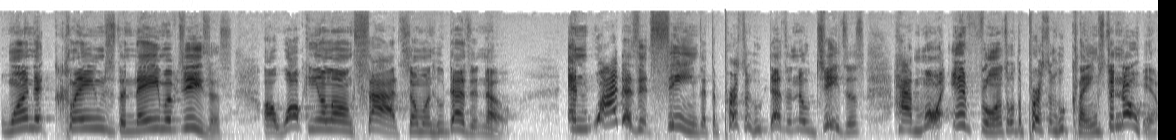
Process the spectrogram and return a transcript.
one that claims the name of Jesus, are walking alongside someone who doesn't know. And why does it seem that the person who doesn't know Jesus have more influence over the person who claims to know him?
